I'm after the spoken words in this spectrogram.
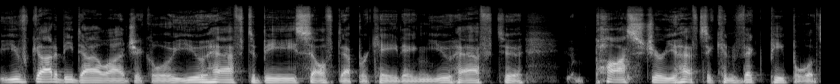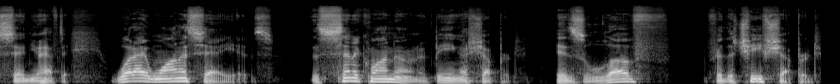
you've got to be dialogical. You have to be self deprecating. You have to posture. You have to convict people of sin. You have to. What I want to say is the sine qua non of being a shepherd is love for the chief shepherd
